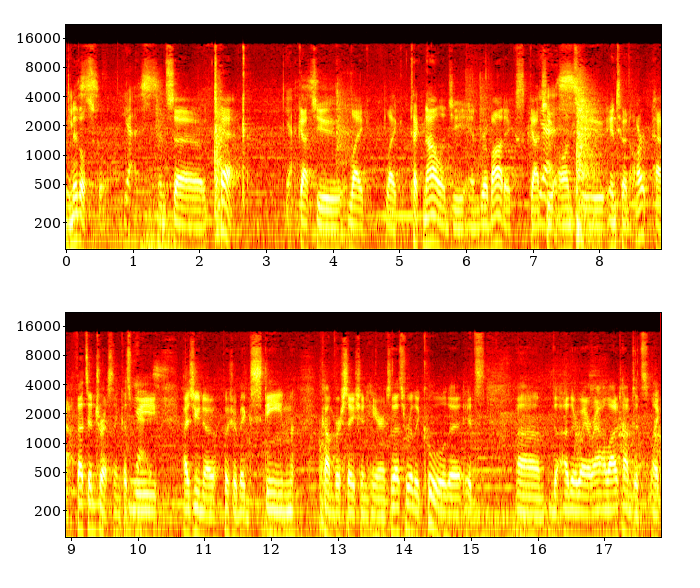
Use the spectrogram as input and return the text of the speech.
middle school. Yes. And so tech Yes. got you like like technology and robotics got you onto into an art path. That's interesting because we, as you know, push a big STEAM conversation here, and so that's really cool that it's um, the other way around. A lot of times it's like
